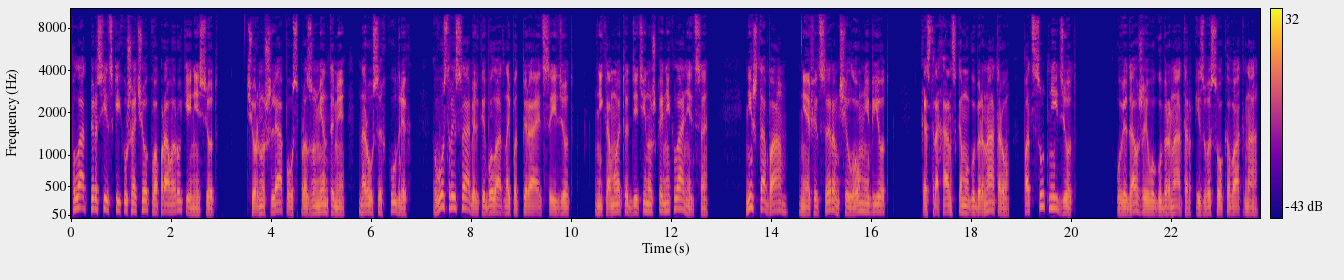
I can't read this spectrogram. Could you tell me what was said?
плат персидский кушачок во правой руке несет, черную шляпу с прозументами на русых кудрях, в острой сабелькой булатной подпирается идет. Никому этот детинушка не кланяется. Ни штабам, ни офицерам челом не бьет. К астраханскому губернатору под суд не идет. Увидал же его губернатор из высокого окна.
